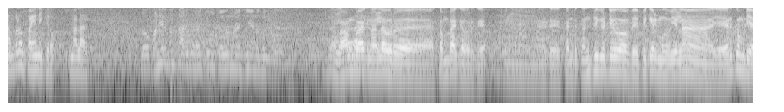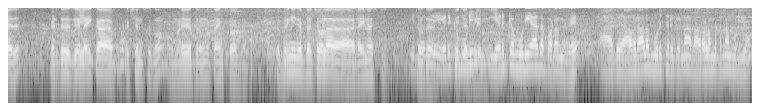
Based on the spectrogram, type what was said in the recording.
நம்மளும் பயணிக்கிறோம். நல்லாயிருக்கு லாங் பேக் நல்ல ஒரு கம்பேக் அவருக்கு. இது கன் கன்சிக்யூட்டிவ் ஆஃப் எபிக்கல் மூவியெல்லாம் எடுக்க முடியாது. எடுத்ததுக்கு லைக்கா ப்ரொடக்ஷன்ஸுக்கும் மணிரத்னமுக்கும் thanks for them so bringing up the Chola dynasty இது வந்து எடுக்க முடி எடுக்க முடியாத படம் இது. அது அவரால் முடிச்சிருக்குன்னா அது அவரால் மட்டும்தான் முடியும்.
